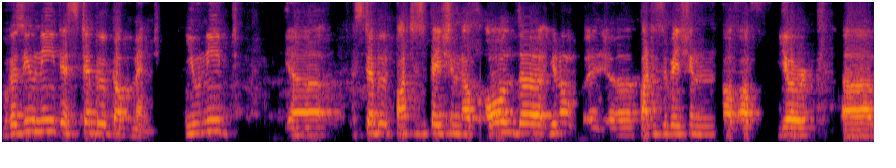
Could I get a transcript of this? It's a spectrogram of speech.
Because you need a stable government. You need uh, stable participation of all the you know uh, participation of, of your uh,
